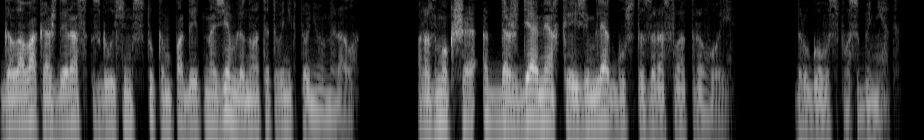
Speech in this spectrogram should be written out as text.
Голова каждый раз с глухим стуком падает на землю, но от этого никто не умирал. Размокшая от дождя мягкая земля густо заросла травой. Другого способа нет.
